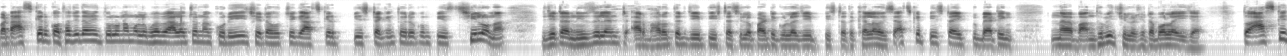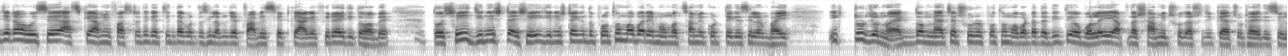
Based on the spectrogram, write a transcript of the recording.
বাট আজকের কথা যদি আমি তুলনামূলকভাবে আলোচনা করি, সেটা হচ্ছে কি আজকের পিচটা কিন্তু এরকম পিচ ছিল না, যেটা নিউজিল্যান্ড আর ভারতের যে পিচটা ছিল পার্টিকুলার যে পিচটাতে খেলা হয়েছে, আজকে পিচটা একটু ব্যাটিং বান্ধবী ছিল, সেটা বলাই যায়। তো আজকে যেটা হয়েছে, আজকে আমি ফার্স্টে থেকে চিন্তা করতেছিলাম যে ট্রাভিস সেটকে আগে ফিরাই দিতে হবে। তো সেই জিনিসটাই, সেই জিনিসটা কিন্তু প্রথম ওভারে মোহাম্মদ সামি করতে গেছিলেন ভাই, একটুর জন্য, একদম ম্যাচের শুরুর প্রথম ওভারটাতে দ্বিতীয় বলেই আপনার স্বামীর সোজাসুজি ক্যাচ উঠাই দিয়েছিল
